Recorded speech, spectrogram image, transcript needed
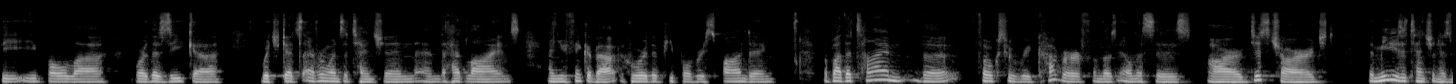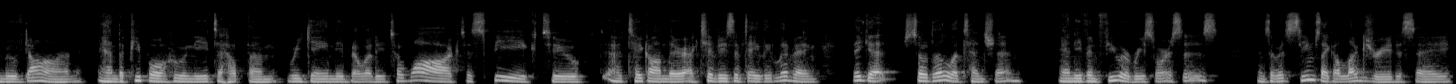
the Ebola or the Zika, which gets everyone's attention and the headlines. And you think about who are the people responding. But by the time the folks who recover from those illnesses are discharged, the media's attention has moved on, and the people who need to help them regain the ability to walk, to speak, to uh, take on their activities of daily living, they get so little attention and even fewer resources. And so it seems like a luxury to say,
